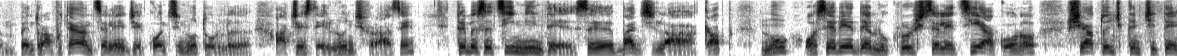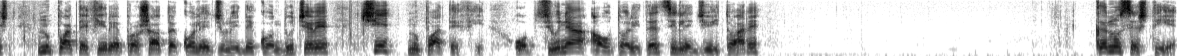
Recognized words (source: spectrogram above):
um, pentru a putea înțelege conținutul uh, acestei lungi fraze, trebuie să ții minte, să bagi la cap, nu, o serie de lucruri și să le ții acolo și atunci când citești, nu poate fi reproșată colegiului de conducere, ce nu poate fi? Opțiunea autorității legiuitoare că nu se știe.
